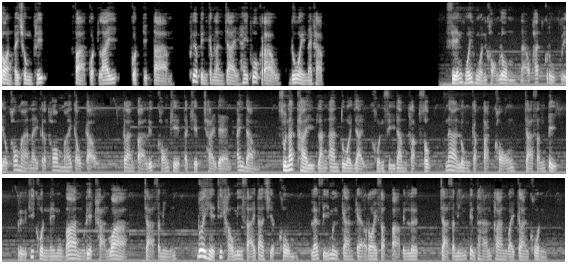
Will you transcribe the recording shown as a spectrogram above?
ก่อนไปชมคลิป ฝากกดไลค์ กดติดตาม เพื่อเป็นกำลังใจให้พวกเราด้วยนะครับ เสียงหวยหวนของลมหนาวพัดกรูเกลียวเข้ามาในกระท่อมไม้เก่าๆ กลางป่าลึกของเขตตะเข็บชายแดนไอ้ดำ สุนัขไทยหลังอานตัวใหญ่ขนสีดำคลับซบ หน้าลงกับตักของจ่าสันติ หรือที่คนในหมู่บ้านเรียกขานว่าจ่าสมิง ด้วยเหตุที่เขามีสายตาเฉียบคม และฝีมือการแกะรอยสัตว์ป่าเป็นเลิศจ่าสมิงเป็นทหารพรานวัยกลางคน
